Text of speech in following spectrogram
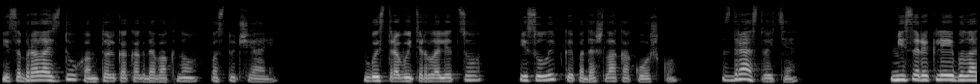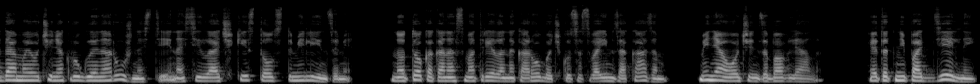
и собралась духом только когда в окно постучали. Быстро вытерла лицо и с улыбкой подошла к окошку. «Здравствуйте». Мисс Эреклей была дамой очень округлой наружности и носила очки с толстыми линзами, но то, как она смотрела на коробочку со своим заказом, меня очень забавляло. Этот неподдельный,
